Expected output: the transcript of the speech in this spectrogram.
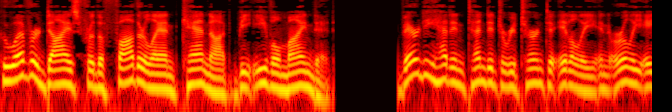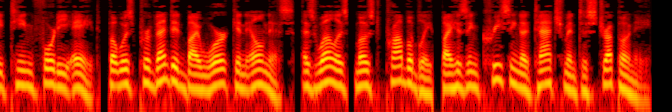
"'Whoever dies for the fatherland cannot be evil-minded." Verdi had intended to return to Italy in early 1848, but was prevented by work and illness, as well as, most probably, by his increasing attachment to Strepponi.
